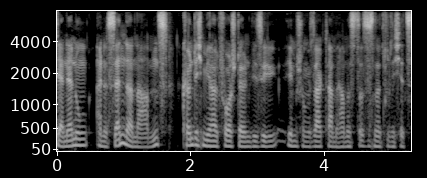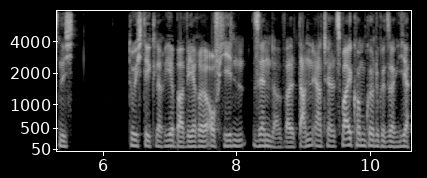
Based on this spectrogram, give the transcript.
der Nennung eines Sendernamens könnte ich mir halt vorstellen, wie Sie eben schon gesagt haben, Hermes, dass es natürlich jetzt nicht durchdeklarierbar wäre auf jeden Sender, weil dann RTL 2 kommen könnte und sagen, hier,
